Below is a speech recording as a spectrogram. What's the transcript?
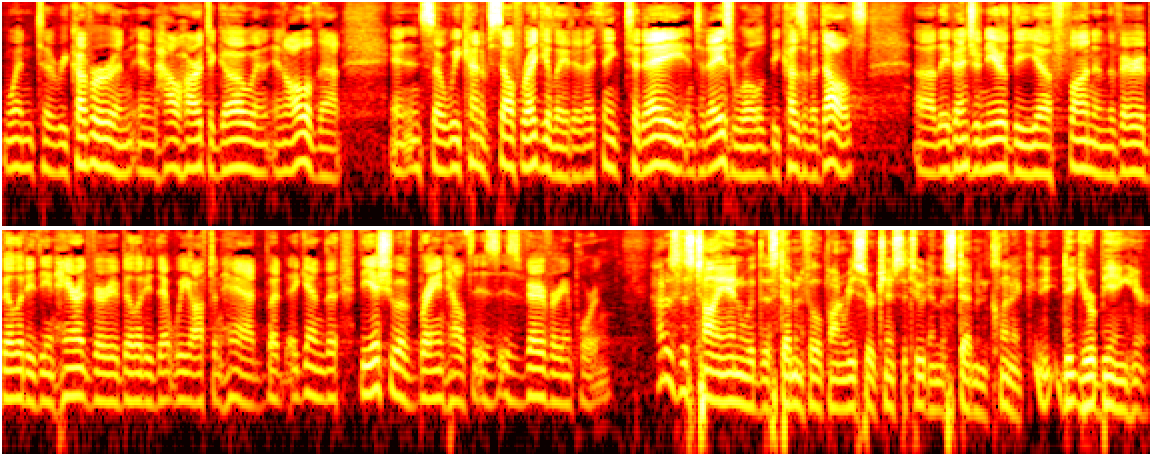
when to recover and, and how hard to go and, and all of that. And, and so we kind of self regulated. I think today, in today's world, because of adults, uh, they've engineered the uh, fun and the variability, the inherent variability that we often had. But again, the, the issue of brain health is, is very, very important. How does this tie in with the Steadman Philippon Research Institute and the Steadman Clinic, that you're being here?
